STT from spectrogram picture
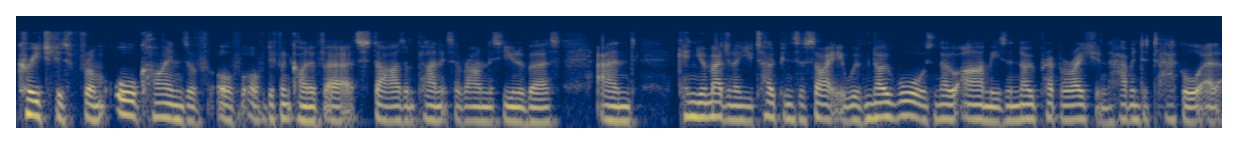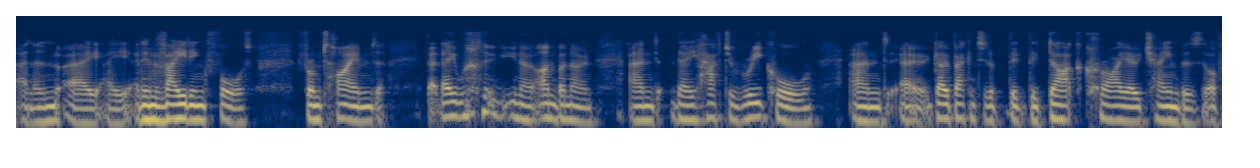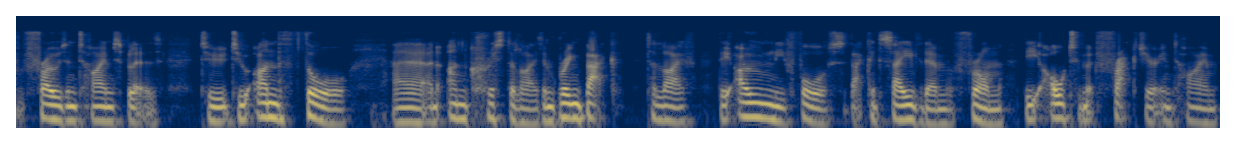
creatures from all kinds of of, of different kind of uh, stars and planets around this universe and can you imagine a utopian society with no wars, no armies, and no preparation, having to tackle an, a, a, an invading force from times that they were, you know, unbeknown, and they have to recall and uh, go back into the, the, the, dark cryo chambers of frozen time splitters to to unthaw uh, and uncrystallize and bring back to life the only force that could save them from the ultimate fracture in time,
